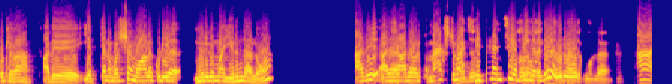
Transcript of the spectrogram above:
ஓகேவா? அது எத்தனை வருஷம் வாழக்கூடிய மிருகமா இருந்தாலும் அது அது அதோட மேக்ஸ் டு மேக்ஸ் டிபெண்டன்சி அப்படிங்கிறது ஒரு ஒரு பாத்துக்கும்ல. ஆ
